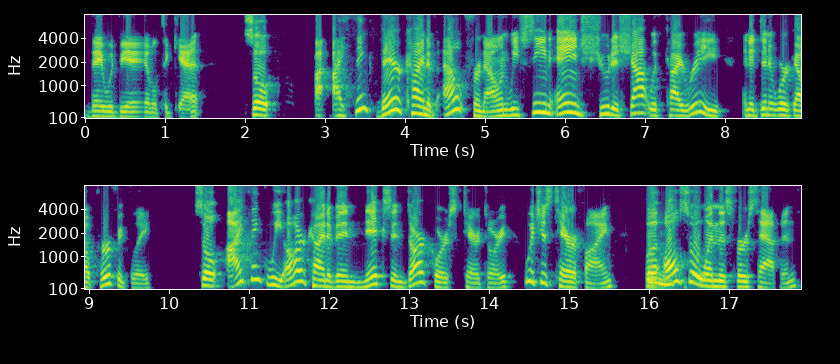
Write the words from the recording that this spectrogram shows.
they would be able to get. So I, I think they're kind of out for now. And we've seen Ainge shoot a shot with Kyrie, and it didn't work out perfectly. So I think we are kind of in Knicks and dark horse territory, which is terrifying. But mm. also, when this first happened,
